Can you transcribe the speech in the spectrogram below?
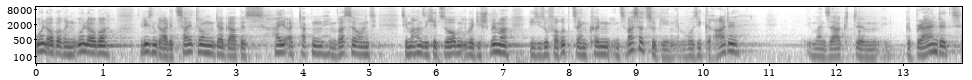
Urlauberinnen und Urlauber, lesen gerade Zeitungen, da gab es Haiattacken im Wasser und sie machen sich jetzt Sorgen über die Schwimmer, wie sie so verrückt sein können, ins Wasser zu gehen, wo sie gerade, wie man sagt, ähm, gebrandet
